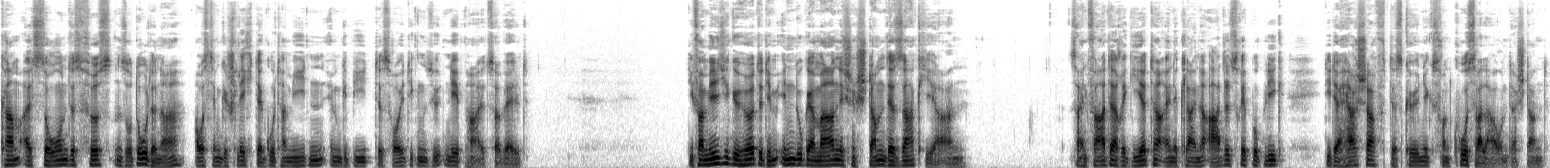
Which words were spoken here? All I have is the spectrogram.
kam als Sohn des Fürsten Sododana aus dem Geschlecht der Gautamiden im Gebiet des heutigen Südnepal zur Welt. Die Familie gehörte dem indogermanischen Stamm der Sakya an. Sein Vater regierte eine kleine Adelsrepublik die der Herrschaft des Königs von Kosala unterstand.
